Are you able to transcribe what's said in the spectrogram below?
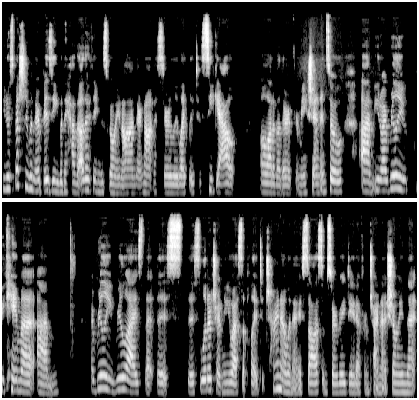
you know especially when they're busy when they have other things going on they're not necessarily likely to seek out a lot of other information and so um, you know i really became a um, I really realized that this this literature in the U.S. applied to China when I saw some survey data from China showing that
